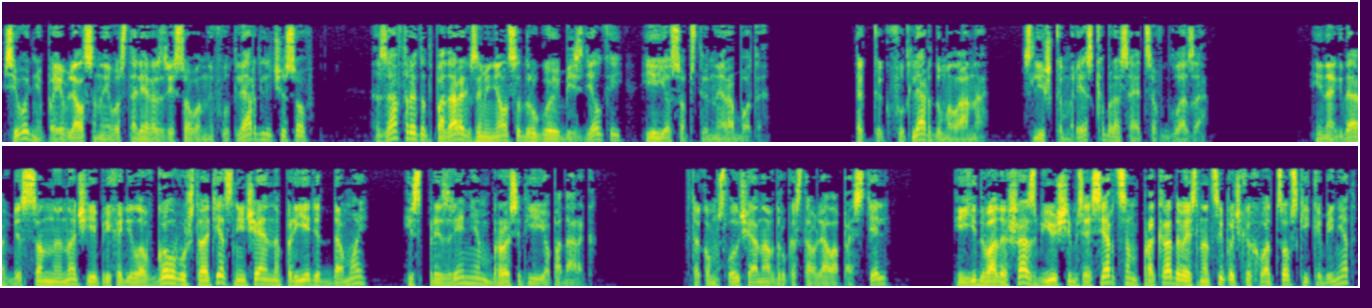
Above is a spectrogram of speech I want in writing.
Сегодня появлялся на его столе разрисованный футляр для часов, завтра этот подарок заменялся другой безделкой ее собственной работы. Так как футляр, думала она, слишком резко бросается в глаза. Иногда в бессонную ночь ей приходило в голову, что отец нечаянно приедет домой и с презрением бросит ее подарок. В таком случае она вдруг оставляла постель и, едва дыша, с бьющимся сердцем, прокрадываясь на цыпочках в отцовский кабинет,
